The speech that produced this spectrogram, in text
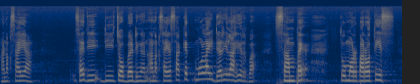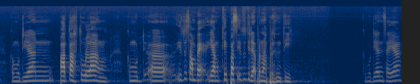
anak saya. Saya di, dicoba dengan anak saya sakit mulai dari lahir Pak. Sampai tumor parotis, kemudian patah tulang, kemudian uh, itu sampai yang tipes itu tidak pernah berhenti. Kemudian saya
